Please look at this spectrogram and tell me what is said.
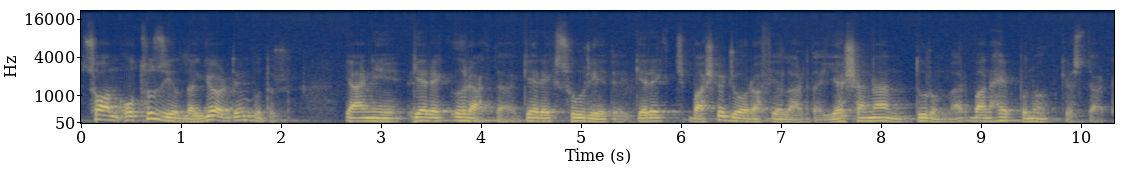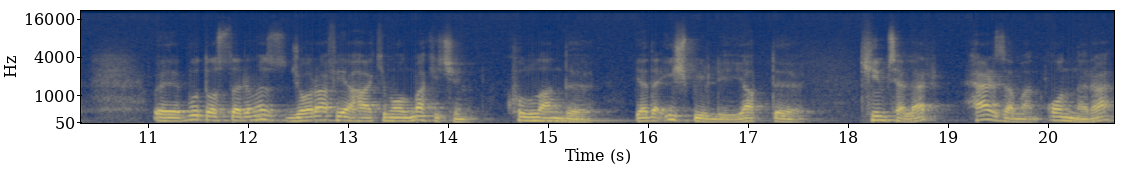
son 30 yılda gördüğüm budur. Yani gerek Irak'ta, gerek Suriye'de, gerek başka coğrafyalarda yaşanan durumlar bana hep bunu gösterdi. Ee, Bu dostlarımız coğrafyaya hakim olmak için kullandığı ya da işbirliği yaptığı kimseler her zaman onlara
